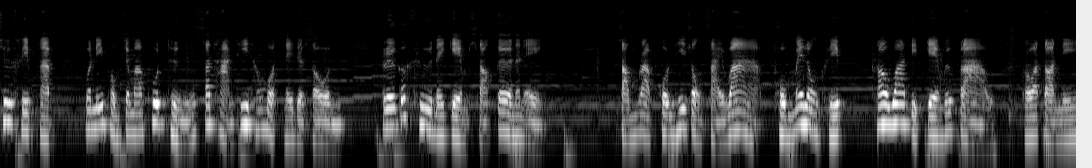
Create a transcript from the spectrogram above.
ชื่อคลิปครับ วันนี้ผมจะมาพูดถึงสถานที่ทั้งหมดใน The Zone หรือก็คือในเกม Stalker นั่นเองสำหรับคนที่สงสัยว่าผมไม่ลงคลิป เพราะว่าติดเกมหรือเปล่า เพราะว่าตอนนี้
